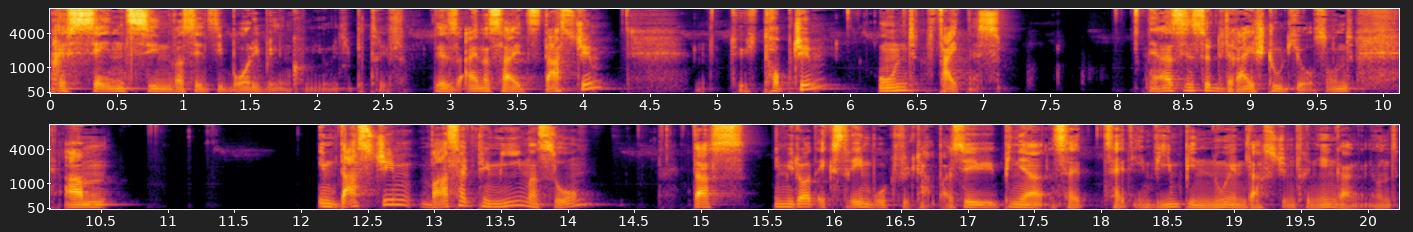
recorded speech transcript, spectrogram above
präsent sind, was jetzt die Bodybuilding Community betrifft. Das ist einerseits Das Gym, natürlich Top Gym und Fitness. Ja, das sind so die drei Studios. Und ähm, im Das Gym war es halt für mich immer so, dass ich mich dort extrem wohl gefühlt habe. Also ich bin ja seit seit ich in Wien bin nur im Gym trainieren gegangen und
